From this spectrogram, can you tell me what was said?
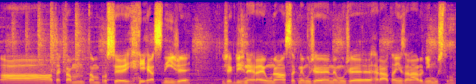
a tak tam, tam prostě je jasný, že, že když nehraje u nás, tak nemůže, nemůže hrát ani za národní mužstvo.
